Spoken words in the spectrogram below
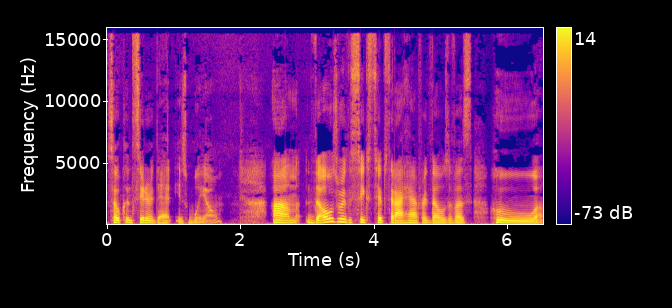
So consider that as well. Um, those were the six tips that I have for those of us who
